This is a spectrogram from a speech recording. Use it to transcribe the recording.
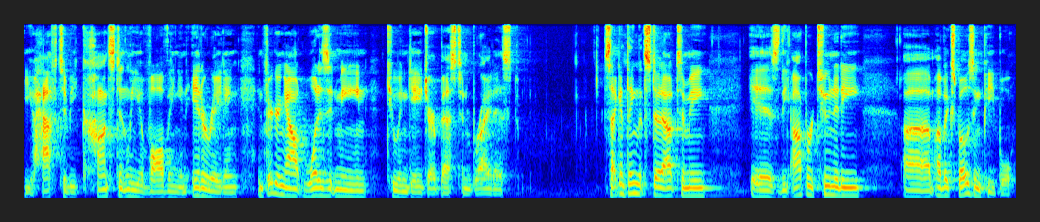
You have to be constantly evolving and iterating and figuring out what does it mean to engage our best and brightest. Second thing that stood out to me is the opportunity uh, of exposing people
